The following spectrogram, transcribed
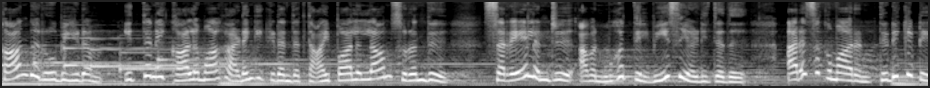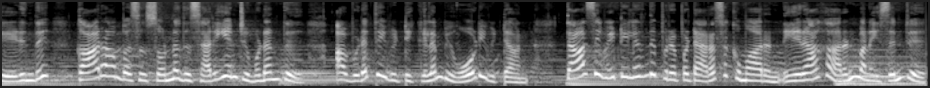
காந்த ரூபியிடம் இத்தனை காலமாக அடங்கி கிடந்த தாய்ப்பாலெல்லாம் சுரந்து சரேல் என்று அவன் முகத்தில் வீசி அடித்தது. அரசகுமாரன் திடுக்கிட்டு எழுந்து காராம்பசு சொன்னது சரியென்று உணர்ந்து அவ்விடத்தை விட்டு கிளம்பி ஓடிவிட்டான். தாசி வீட்டிலிருந்து புறப்பட்ட அரசகுமாரன் நேராக அரண்மனை சென்று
